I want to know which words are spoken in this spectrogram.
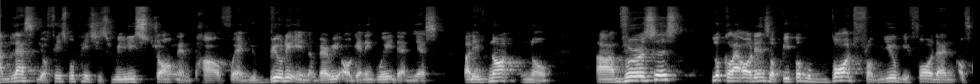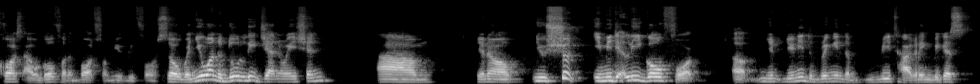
unless your Facebook page is really strong and powerful and you build it in a very organic way, then yes. But if not, no. Uh, versus lookalike audience of people who bought from you before, then of course I will go for the bought from you before. So when you want to do lead generation, um, you know, you should immediately go for uh, you, you need to bring in the retargeting because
